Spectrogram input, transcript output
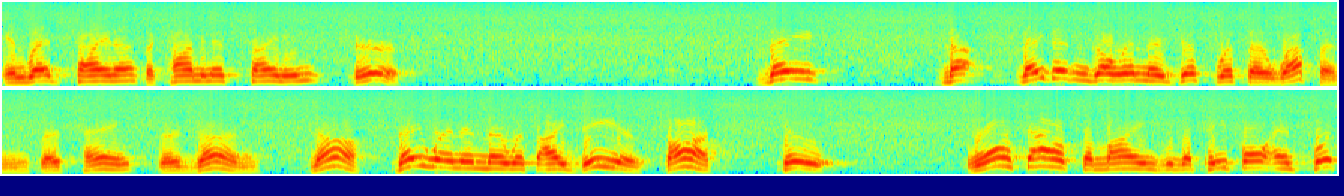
in Red China, the communist Chinese. Sure. They, not, they didn't go in there just with their weapons, their tanks, their guns. No, they went in there with ideas, thoughts to wash out the minds of the people and put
